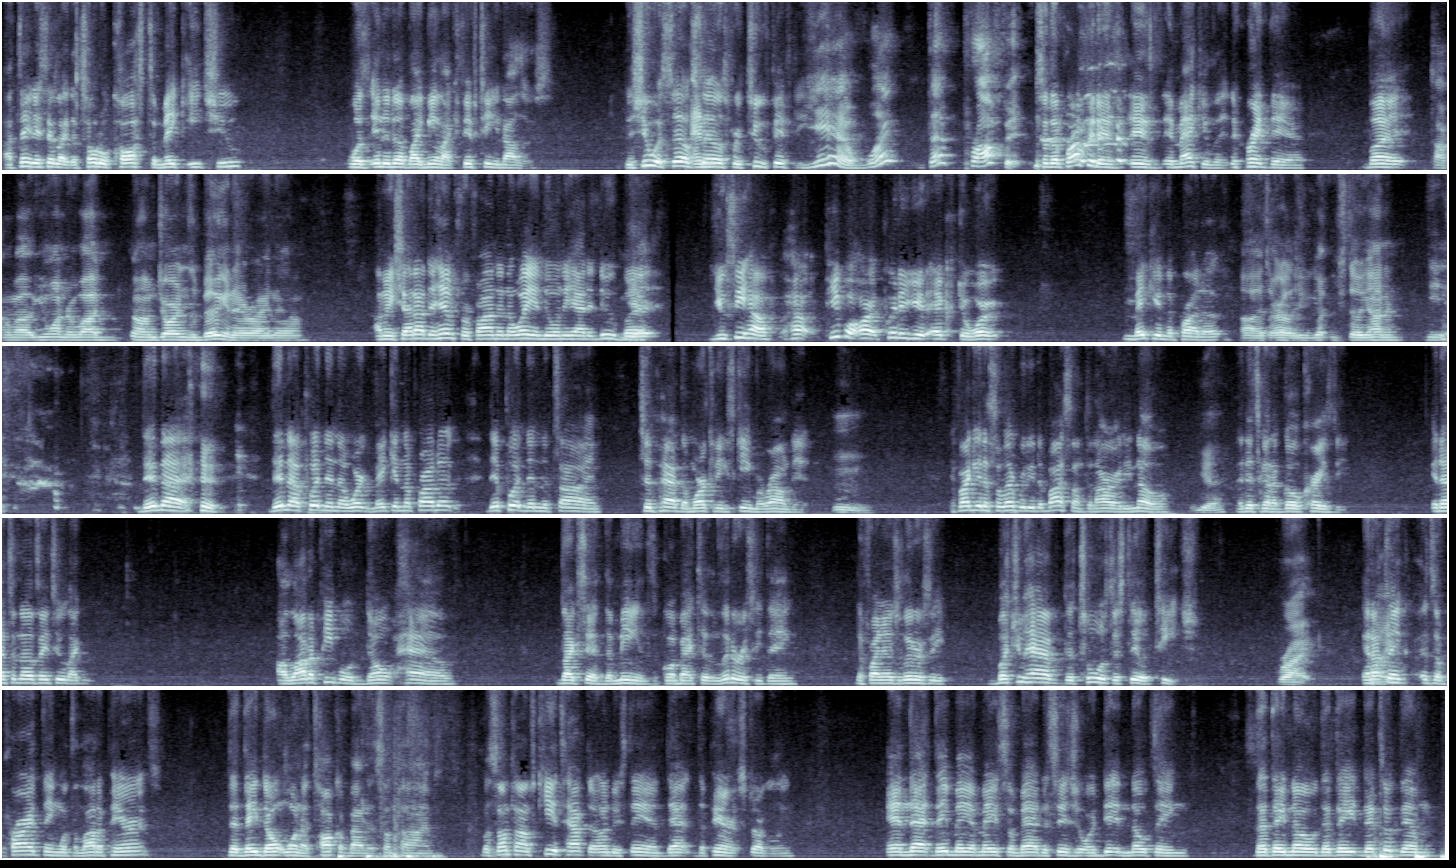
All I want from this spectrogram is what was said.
I think they said like the total cost to make each shoe was ended up like being like fifteen dollars. The shoe itself And- sells for two fifty, yeah what that profit so the profit is is immaculate right there. But talking about you wonder why um, jordan's a billionaire right now I mean, shout out to him for finding a way and doing what he had to do. But Yeah. you see how how people aren't putting in extra work making the product. uh it's early you, you still yawning Yeah. they're not they're not putting in the work making the product. They're putting in the time to have the marketing scheme around it. mm, If I get a celebrity to buy something, I already know yeah that it's gonna go crazy. And that's another thing too. Like a lot of people don't have, like I said, the means. Going back to the literacy thing, the financial literacy, but you have the tools to still teach. right And I think it's a pride thing with a lot of parents that they don't want to talk about it sometimes. But sometimes kids have to understand that the parent's struggling and that they may have made some bad decision or didn't know things that they know that they that took them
